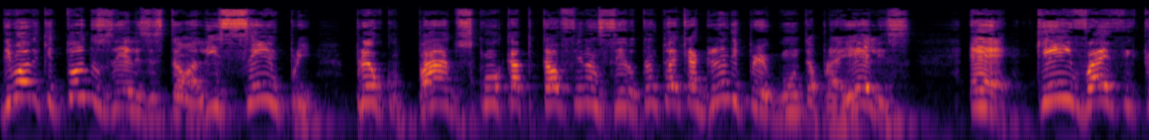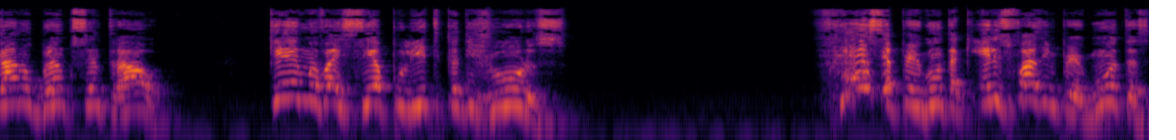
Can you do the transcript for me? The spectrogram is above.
De modo que todos eles estão ali sempre preocupados com o capital financeiro. Tanto é que a grande pergunta para eles é: quem vai ficar no Banco Central? Quem vai ser a política de juros? Essa é a pergunta. Eles fazem perguntas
